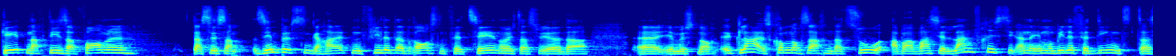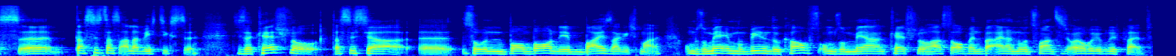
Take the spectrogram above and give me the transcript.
geht nach dieser Formel. Das ist am simpelsten gehalten. Viele da draußen verzählen euch, dass wir da äh, ihr müsst noch, äh, klar, es kommen noch Sachen dazu, aber was ihr langfristig an der Immobilie verdient, das, äh, das ist das Allerwichtigste. Dieser Cashflow, das ist ja äh, so ein Bonbon nebenbei, sage ich mal. Umso mehr Immobilien du kaufst, umso mehr Cashflow hast du, auch wenn bei einer nur 20 Euro übrig bleibt.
